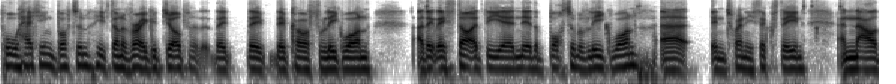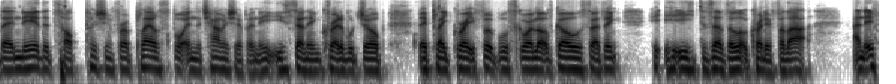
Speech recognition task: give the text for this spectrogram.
Paul Heckingbottom. He's done a very good job. They they they've come off from League One. I think they started the year near the bottom of League One uh, in 2016, and now they're near the top, pushing for a playoff spot in the Championship. And he, he's done an incredible job. They play great football, score a lot of goals. So I think he, he deserves a lot of credit for that. And if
